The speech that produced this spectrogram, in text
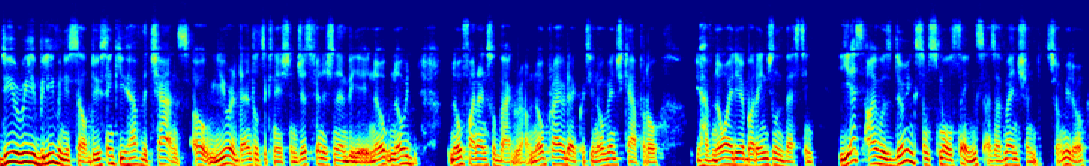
do you really believe in yourself? Do you think you have the chance? Oh, you're a dental technician, just finished an MBA, no, no, no financial background, no private equity, no venture capital. You have no idea about angel investing. Yes, I was doing some small things, as I've mentioned. So, you know,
